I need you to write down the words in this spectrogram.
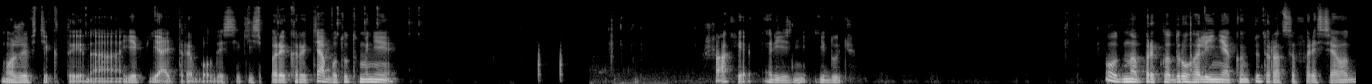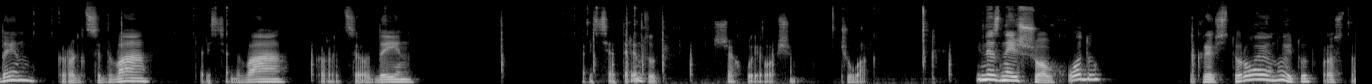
Може втікти. Да. Є 5 треба було десь якісь перекриття, бо тут мені шахи різні йдуть. Ну, наприклад, друга лінія комп'ютера це ферзь 1, король С2, ферзь 2, король С1, ферзь 3. Ну, тут шахує, в общем, чувак. І не знайшов ходу, закрився турою, ну і тут просто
